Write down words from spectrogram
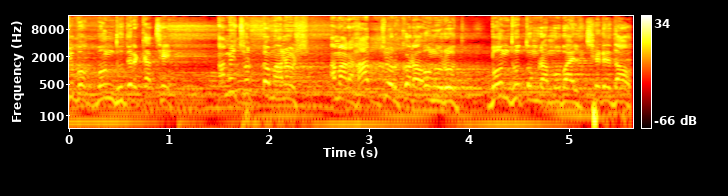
যুবক বন্ধুদের কাছে, আমি ছোট্ট মানুষ, আমার হাত জোর করা অনুরোধ, বন্ধু তোমরা মোবাইল ছেড়ে দাও।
